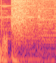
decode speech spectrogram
Bye.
